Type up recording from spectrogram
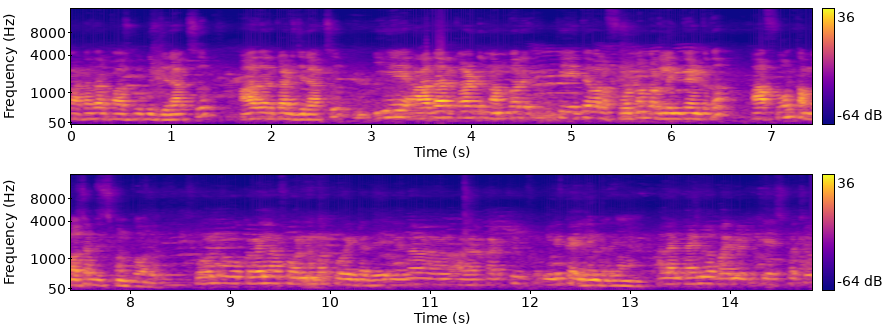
పట్టదార్ passbook xerox Aadhaar card xerox. ఈ ఆధార్ కార్డు నంబర్కి అయితే వాళ్ళ ఫోన్ నంబర్ లింక్ అయి ఉంటుందో ఆ ఫోన్ కంపల్సరీ తీసుకొని పోవాలి. ఫోన్ ఒకవేళ ఫోన్ నెంబర్ పోయి ఉంటుంది లేదా ఆధార్ కార్డ్కి లింక్ అయ్యి ఉంటుంది. అలాంటి టైంలో బయోమెట్రిక్ వేసుకోవచ్చు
